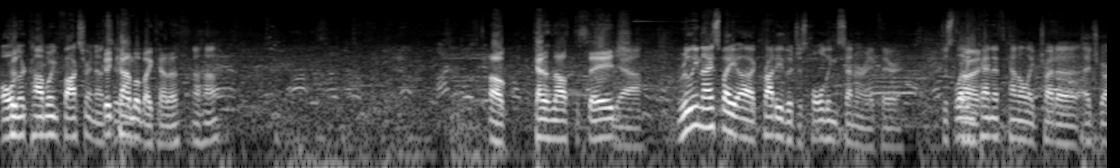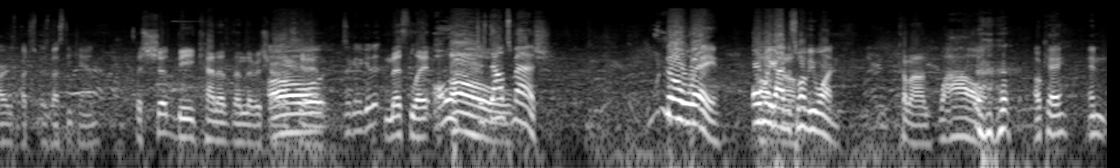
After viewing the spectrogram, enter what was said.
Oh, they're comboing Fox right now Good too. combo by Kenneth. Uh huh. Oh, Kenneth off the stage. Yeah. Really nice by uh, Kradi though, just holding center right there. Just letting Alright. Kenneth kind of like try to edge guard as much as best he can. This should be Kenneth in the return Oh, game. is it gonna get it? Miss late. Oh, just down smash. No way. Oh, Oh, my god, no. it's 1v1. Come on. Wow. okay. And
